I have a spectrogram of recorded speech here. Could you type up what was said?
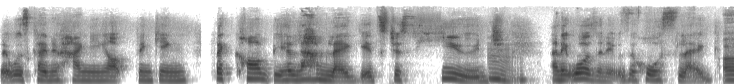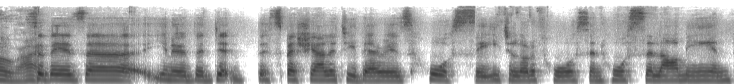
that was kind of hanging up, thinking, that can't be a lamb leg. It's just huge. Mm and it wasn't it was a horse leg oh right so there's a you know the the speciality there is horse they eat a lot of horse and horse salami and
